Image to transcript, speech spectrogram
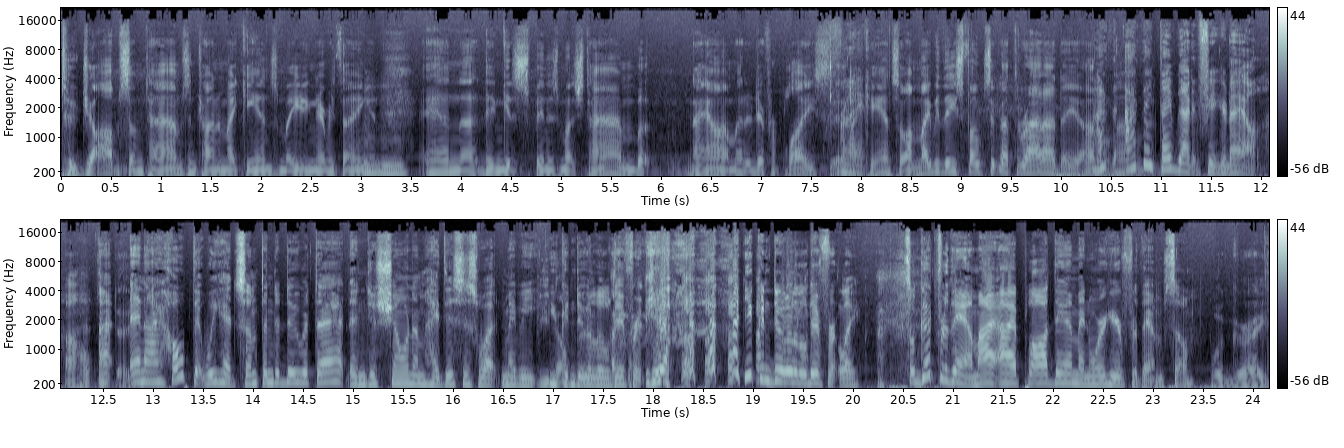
two jobs sometimes and trying to make ends meet and everything, Mm-hmm. and and uh, didn't get to spend as much time. But now I'm at a different place and I Right. can. So uh, maybe these folks have got the right idea. I I, don't th- know. I think they've got it figured out. I hope they do. And I hope that we had something to do with that and just showing them, hey, this is what maybe you, don't can do, do. a little different. yeah. you can do a little differently. So good for them. I, I applaud them and we're here for them. So Well, great.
